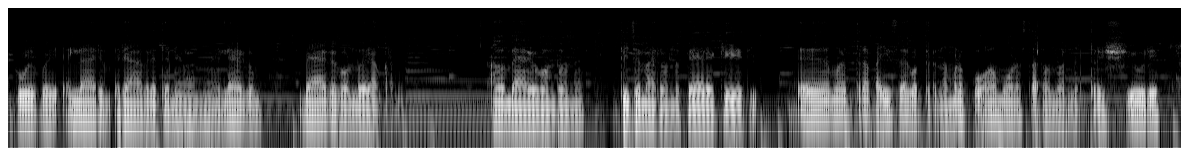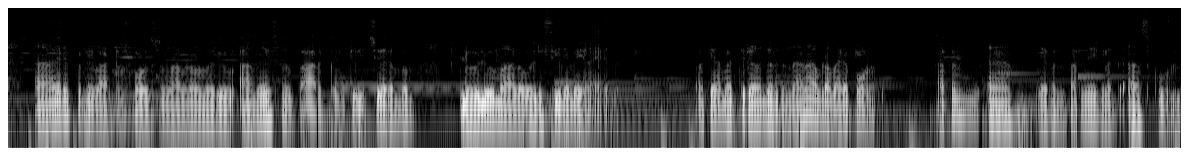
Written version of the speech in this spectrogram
സ്കൂളിൽ പോയി എല്ലാവരും രാവിലെ തന്നെ വന്ന് എല്ലാവർക്കും ബാഗ് കൊണ്ടുവരാൻ പറഞ്ഞു. അപ്പം ബാഗ് കൊണ്ടുവന്ന് ടീച്ചർമാർ വന്ന് പേരൊക്കെ എഴുതി. നമ്മൾ എത്ര പൈസ കൊടുത്തിട്ട് നമ്മൾ പോകാൻ പോകുന്ന സ്ഥലം എന്ന് പറഞ്ഞാൽ തൃശ്ശൂർ ആതിരപ്പള്ളി വാട്ടർഫോൾസും അവിടെ ഉള്ളൊരു അമേസ് പാർക്കും തിരിച്ചു വരുമ്പം ലുലു മാളും ഒരു സിനിമയുമായിരുന്നു ഓക്കെ നമ്മൾ തിരുവനന്തപുരത്ത് നിന്നാണ് അവിടെ വരെ പോണത്. അപ്പം ഞാൻ പറഞ്ഞിരിക്കുന്നത് ആ സ്കൂളിൽ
